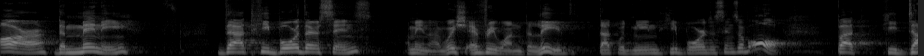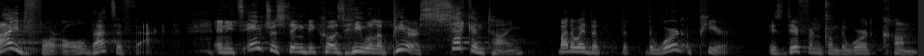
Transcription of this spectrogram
are the many that he bore their sins. I mean, I wish everyone believed. That would mean he bore the sins of all but he died for all, that's a fact. And it's interesting because he will appear a second time. By the way, the, the, the, word appear is different from the word come.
